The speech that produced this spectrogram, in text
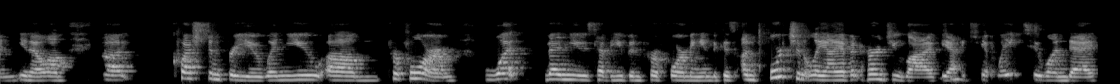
and you know, um, uh, question for you: when you um perform, what venues have you been performing in? Because unfortunately, I haven't heard you live yet. I can't wait to one day.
